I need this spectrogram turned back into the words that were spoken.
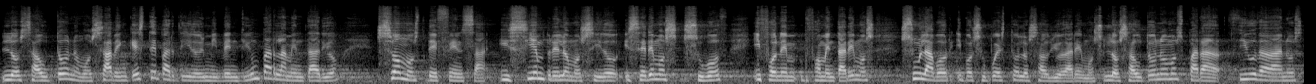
Los autónomos saben que este partido y mis 21 parlamentarios somos defensa y siempre lo hemos sido y seremos su voz y fomentaremos su labor y por supuesto los ayudaremos. Los autónomos para ciudadanos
